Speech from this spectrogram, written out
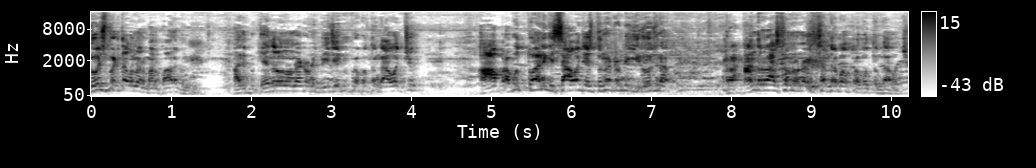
దోషి పెడతా ఉన్నారు మన పాలకులు. అది కేంద్రంలో ఉన్నటువంటి బీజేపీ ప్రభుత్వం కావచ్చు ఆ ప్రభుత్వానికి సేవ చేస్తున్నటువంటి ఈ రోజున ఆంధ్ర రాష్ట్రంలో ఉన్న చంద్రబాబు ప్రభుత్వం కావచ్చు.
